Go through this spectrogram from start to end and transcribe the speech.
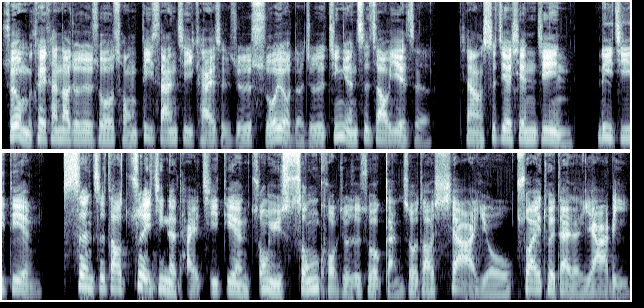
所以我们可以看到，就是说从第三季开始，就是所有的就是晶圆制造业者。像世界先进、力积电，甚至到最近的台积电，终于松口，就是说感受到下游衰退带的压力，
